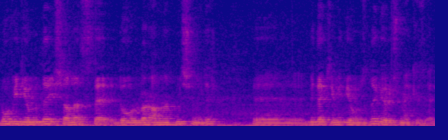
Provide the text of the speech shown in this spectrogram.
Bu videomu da inşallah size doğruları anlatmışımdır. Ee, bir dahaki videomuzda görüşmek üzere.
